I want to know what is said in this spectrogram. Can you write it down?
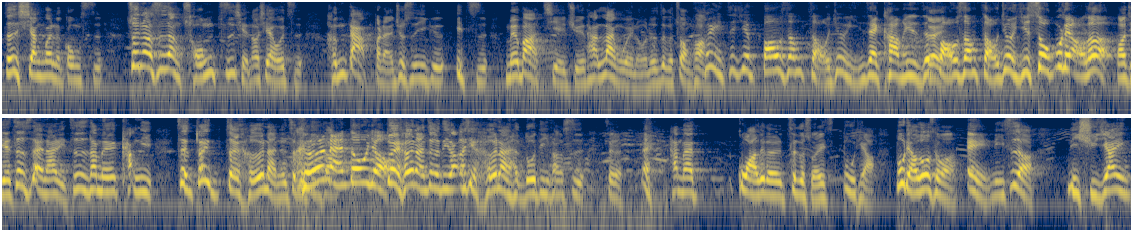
这是相关的公司，所以那事实上从之前到现在为止，恒大本来就是一个一直没有办法解决它烂尾楼的这个状况。所以这些包商早就已经在抗议，这包商早就已经受不了了。宝姐，这是在哪里？这是他们抗议，在在在河南的这个河南都有。对，河南这个地方，而且河南很多地方是这个，哎，他们还挂这个这个所谓布条，布条说什么？哎，你是啊。你许家印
